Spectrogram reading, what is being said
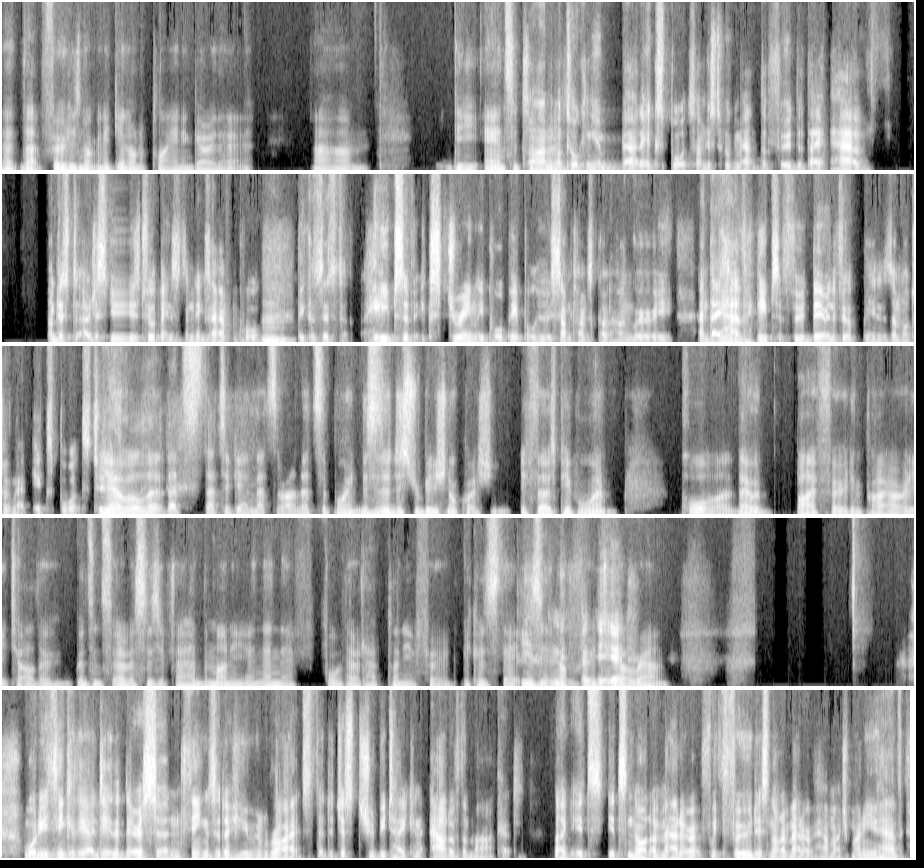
That that food is not going to get on a plane and go there. Um, the answer to oh, those, I'm not talking about exports. I'm just talking about the food that they have I'm just I just used Philippines as an example Mm. because there's heaps of extremely poor people who sometimes go hungry, and they Yeah. have heaps of food there in the Philippines. I'm not talking about exports to. yeah well that's that's again that's right that's the point this is a distributional question if those people weren't poor they would buy food in priority to other goods and services if they had the money and then therefore they would have plenty of food because there is enough but food to yeah. go around What do you think of the idea that there are certain things that are human rights that just should be taken out of the market? Like it's it's not a matter of with food, it's not a matter of how much money you have.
